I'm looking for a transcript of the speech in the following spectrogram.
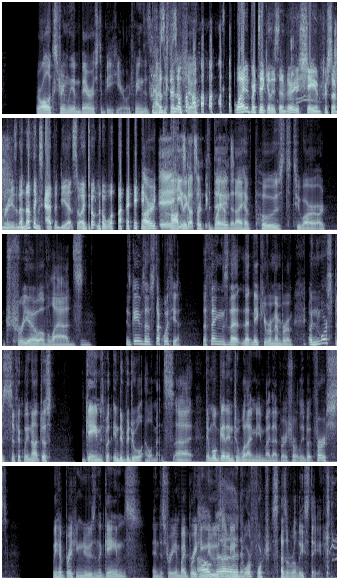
They're all extremely embarrassed to be here, which means it's time to start the show. Wyatt in particular said I'm very ashamed for some reason, and nothing's happened yet, so I don't know why. Our Eh, topic he's got for today planned. that I have posed to our, our trio of lads is games that have stuck with you. The things that, that make you remember them. And more specifically, not just games, but individual elements. Uh, and we'll get into what I mean by that very shortly. But first, we have breaking news in the games industry. And by breaking Oh, news, I mean. Dwarf Fortress has a release date.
